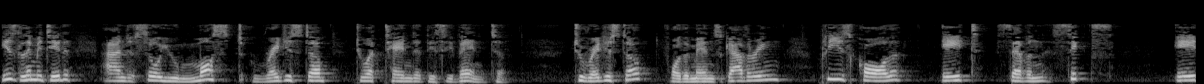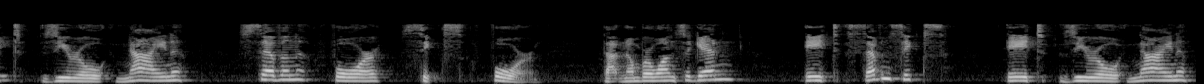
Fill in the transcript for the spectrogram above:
is limited and so you must register to attend this event. To register for the men's gathering, please call 876 809 7464. That number once again, 876 809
